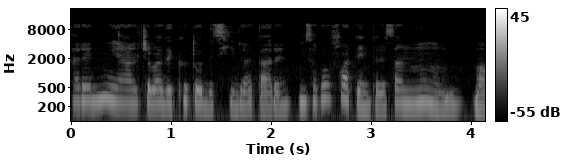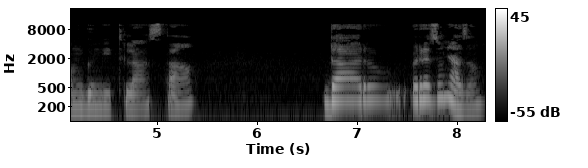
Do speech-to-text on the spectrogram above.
Care nu e altceva decât o deshidratare. Mi s-a părut foarte interesant, nu m-am gândit la asta, dar rezonează.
